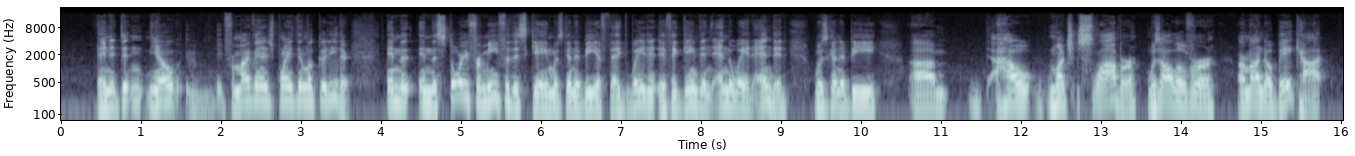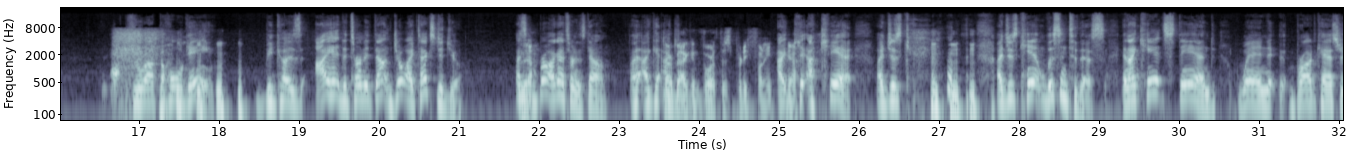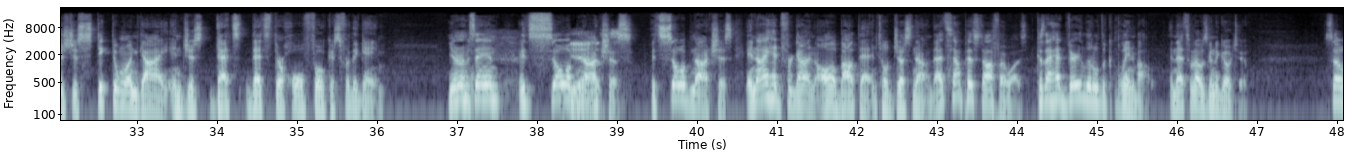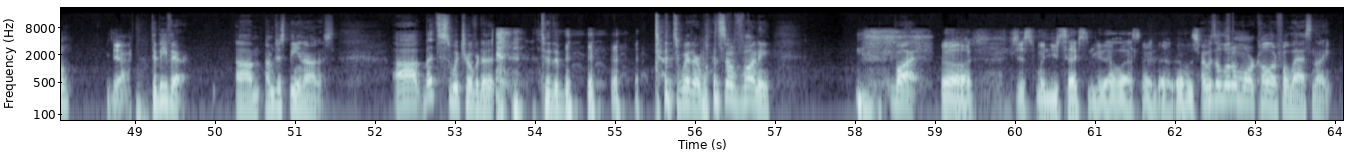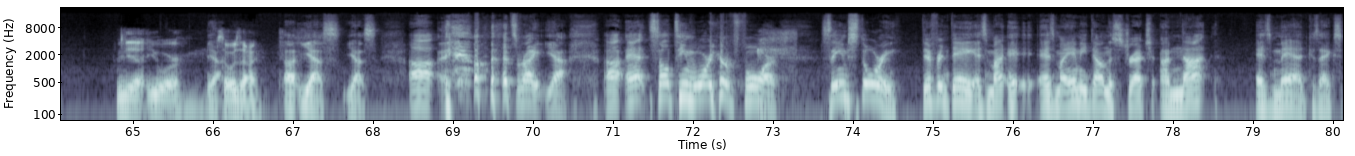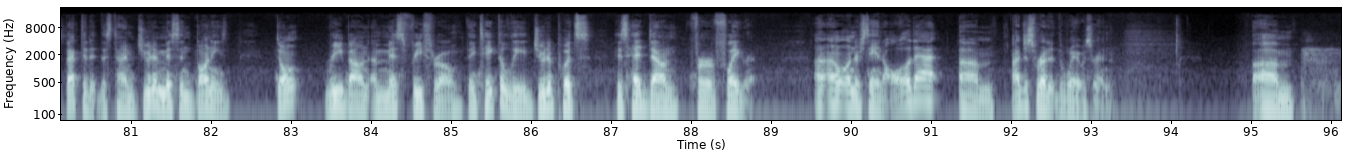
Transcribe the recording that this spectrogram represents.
and it didn't. You know, from my vantage point, it didn't look good either. And the in the story for me for this game was going to be if the way if the game didn't end the way it ended was going to be um, how much slobber was all over Armando Bacot throughout the whole game because I had to turn it down. Joe, I texted you. I said, Yeah. "Bro, I got to turn this down. I, I can't. I Our can't- back and forth is pretty funny. I yeah. can't. I can't. I just. Can't, I just can't listen to this, and I can't stand when broadcasters just stick to one guy and just that's that's their whole focus for the game. You know what I'm saying? It's so Yeah, it's- obnoxious. It's so obnoxious, and I had forgotten all about that until just now. That's how pissed off I was because I had very little to complain about, and that's what I was going to go to. So yeah. to be fair, um, I'm just being honest. Uh, let's switch over to to the to Twitter. What's so funny? What? Oh, just when you texted me that last night, that, that was. I was a little more colorful last night. Yeah, you were. Yeah. So was I. Uh, yes, yes. Uh, that's right. Yeah. Uh, at Saltine Warrior Four, same story, different day as my as Miami down the stretch. I'm not as mad because I expected it this time. Judah missing bunnies. Don't rebound a missed free throw. They take the lead. Judah puts his head down for flagrant. I, I don't understand all of that. Um, I just read it the way it was written. Um,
